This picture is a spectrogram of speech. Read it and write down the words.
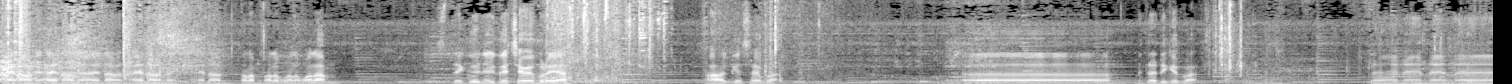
Enon, enon, enon, enon, enon. Kalem, kalem, kalem, kalem. Stegonya juga cewek bro ya. Ah, guys saya pak. Eh, minta dikit pak. Nah, nah, nah, nah.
